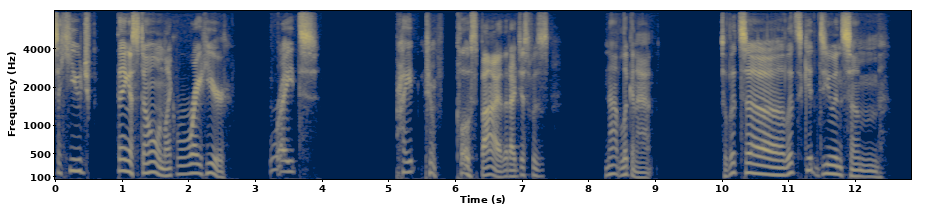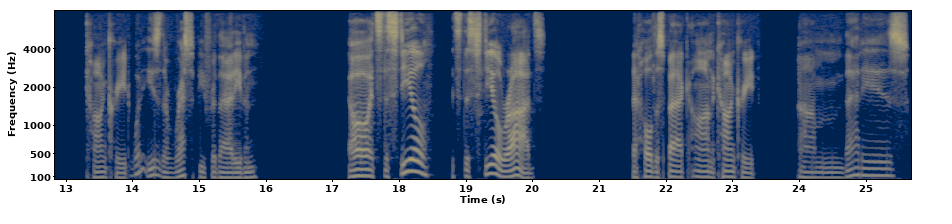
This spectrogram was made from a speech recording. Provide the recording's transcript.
There's a huge thing of stone, like right here, right, right close by that I just was not looking at. So let's uh let's get doing some concrete. What is the recipe for that even? Oh, it's the steel it's the steel rods that hold us back on concrete. Um that is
